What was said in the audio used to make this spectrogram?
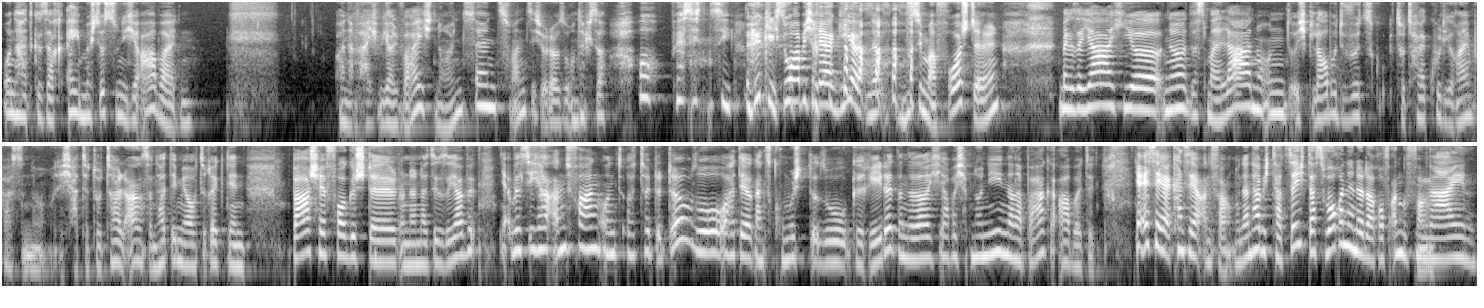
und hat gesagt, ey, möchtest du nicht hier arbeiten? Und dann war ich, wie alt war ich? 19, 20 oder so. Und dann habe ich gesagt, oh, wer sind Sie? Wirklich, so habe ich reagiert. Ne? Muss dir mal vorstellen. Und dann gesagt, ja, hier, ne, das ist mein Laden und ich glaube, du würdest total cool hier reinpassen. Ne? Und ich hatte total Angst. Dann hat er mir auch direkt den Barchef vorgestellt und dann hat sie gesagt, ja, will, ja willst du hier anfangen? Und äh, so hat er ganz komisch so geredet. Und dann sage ich, ja, aber ich habe noch nie in einer Bar gearbeitet. Ja, ist ja, kannst du ja anfangen. Und dann habe ich tatsächlich das Wochenende darauf angefangen. Nein.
